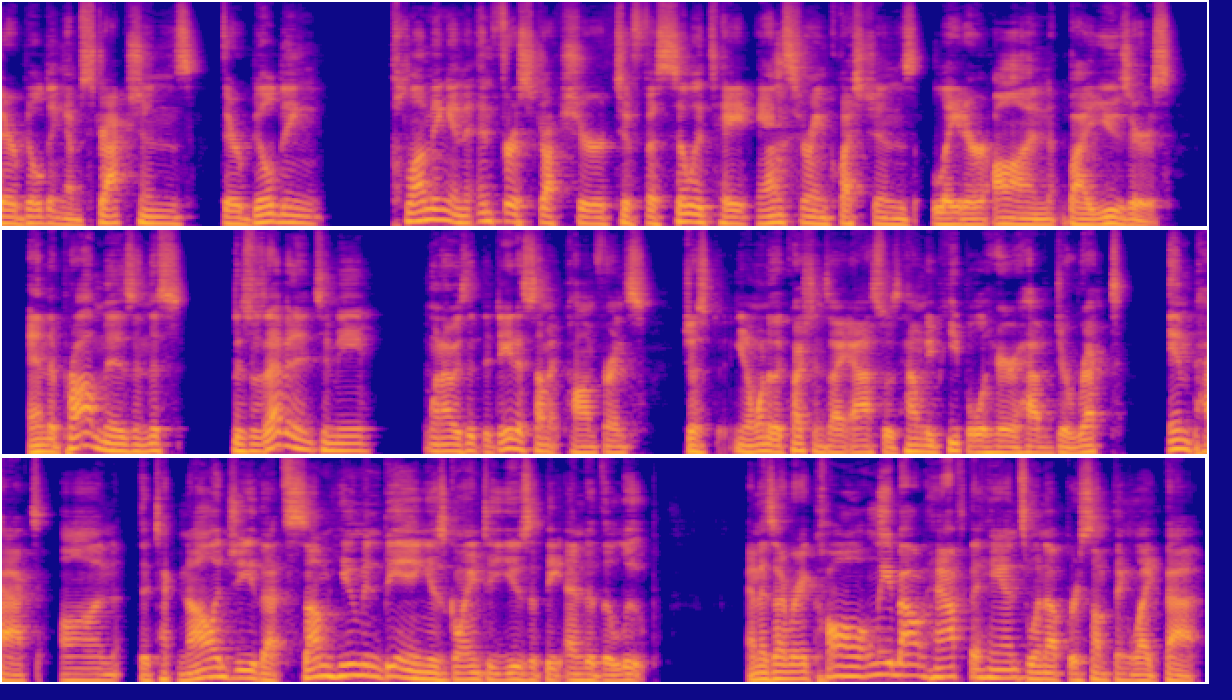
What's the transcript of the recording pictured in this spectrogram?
they're building abstractions, they're building plumbing and infrastructure to facilitate answering questions later on by users. And the problem is, and this this was evident to me when I was at the Data Summit conference, just you know, one of the questions I asked was how many people here have direct impact on the technology that some human being is going to use at the end of the loop. And as I recall, only about half the hands went up or something like that.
